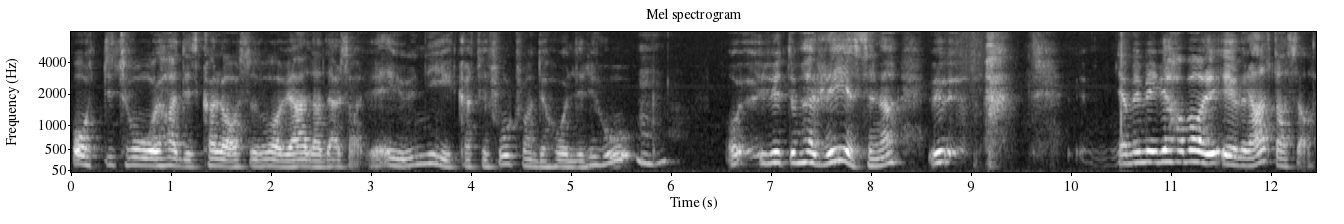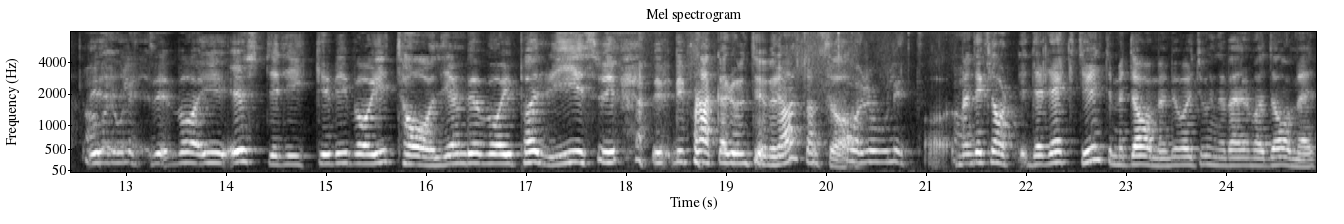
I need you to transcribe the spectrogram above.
82 år hade ett kalas och då var vi alla där och sa det är unikt att vi fortfarande håller ihop. Mm. Och vet de här resorna. Vi, ja, men vi, har varit överallt alltså. Ja, vi, vi var i Österrike, vi var i Italien, vi var i Paris. Vi, vi, vi flackade runt överallt alltså. Vad roligt. Ja, Men det är klart, det räckte ju inte med damer. Vi var ju tvungna att värva damer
